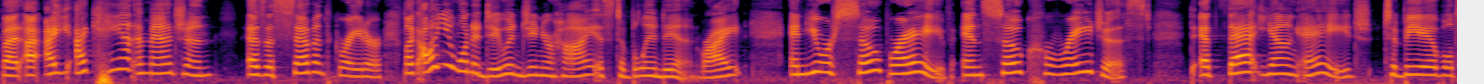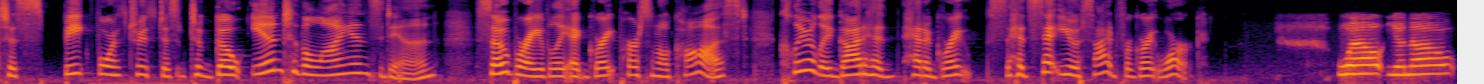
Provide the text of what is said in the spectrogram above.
But i i, I can't imagine as a seventh grader, like all you want to do in junior high is to blend in, right? And you are so brave and so courageous at that young age to be able to speak forth truth, to, to go into the lion's den so bravely at great personal cost, clearly God had had a great had set you aside for great work. Well, you know,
